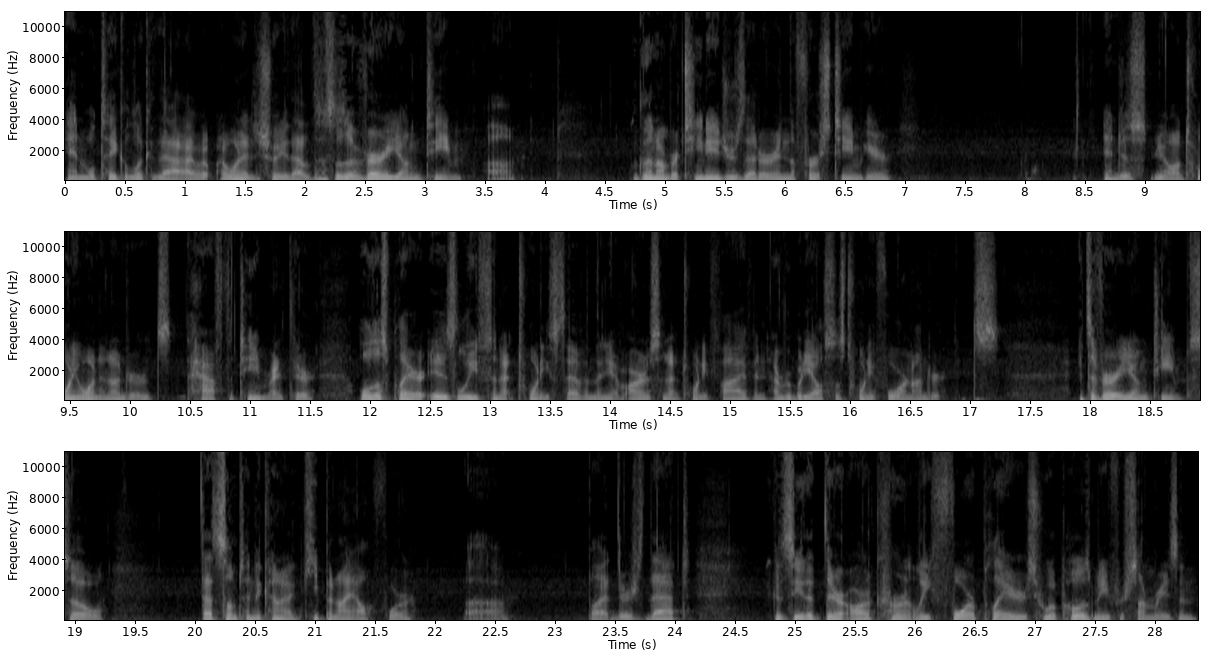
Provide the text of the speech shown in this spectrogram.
And we'll take a look at that. I, I wanted to show you that. This is a very young team. Um, Look at the number of teenagers that are in the first team here. And just, you know, 21 and under, it's half the team right there. Oldest player is Leifson at 27, then you have Arneson at 25, and everybody else is 24 and under. It's it's a very young team, so that's something to kind of keep an eye out for. Uh, but there's that. You can see that there are currently four players who oppose me for some reason.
